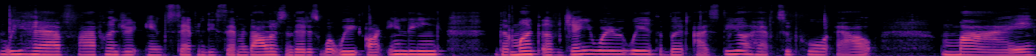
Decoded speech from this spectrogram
we have $577 and that is what we are ending the month of January with. But I still have to pull out my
